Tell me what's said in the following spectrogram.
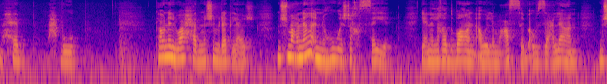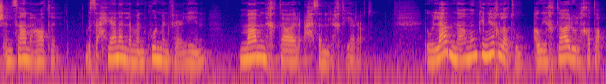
محب محبوب. كون الواحد مش مرجلج مش معناه أنه هو شخص سيء. يعني الغضبان أو المعصب أو الزعلان مش إنسان عاطل. بس أحيانا لما نكون منفعلين ما بنختار أحسن الاختيارات. أولادنا ممكن يغلطوا أو يختاروا الخطأ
